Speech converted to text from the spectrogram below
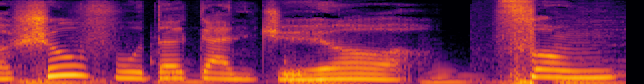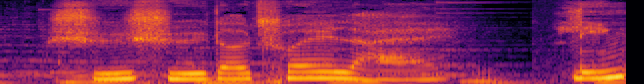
好舒服的感觉哦，风徐徐的吹来，淋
